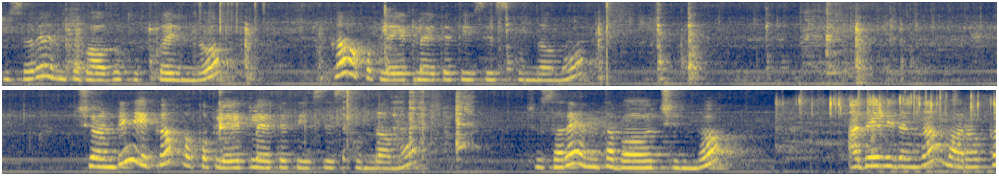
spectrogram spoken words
చూసారా ఎంత బాగా కుక్ అయిందో. ఇంకా ఒక ప్లేట్లో అయితే తీసేసుకుందాము. చూడండి ఇక ఒక ప్లేట్లో అయితే తీసేసుకుందాము. చూసారా ఎంత బాగా వచ్చిందో. అదేవిధంగా మరొక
